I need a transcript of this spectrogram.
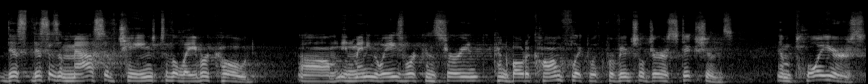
this, this is a massive change to the labor code. Um, in many ways, we're concerned about a conflict with provincial jurisdictions, employers,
